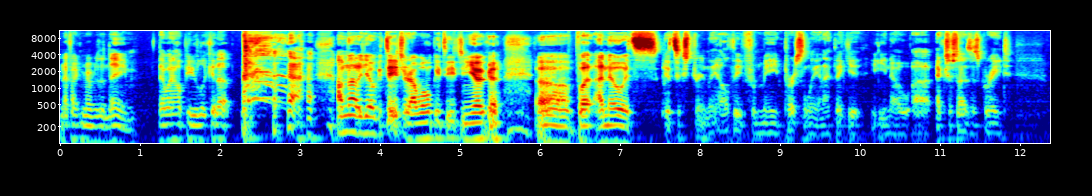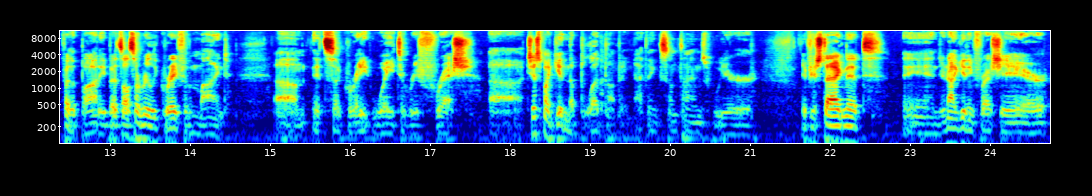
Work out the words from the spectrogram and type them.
And if I can remember the name, that would help you look it up. I'm not a yoga teacher. I won't be teaching yoga, uh, but I know it's it's extremely healthy for me personally, and I think it you know uh, exercise is great for the body, but it's also really great for the mind. Um, it's a great way to refresh uh, just by getting the blood pumping. I think sometimes we're if you're stagnant and you're not getting fresh air,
